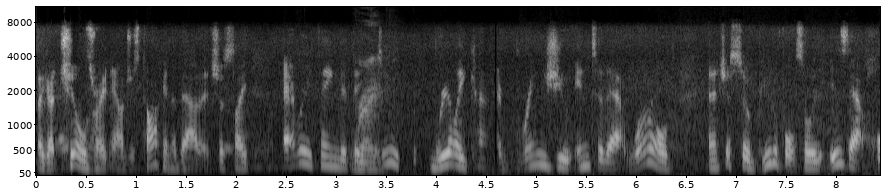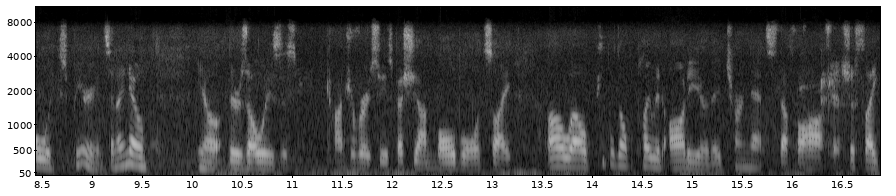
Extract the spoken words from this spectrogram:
I got chills right now just talking about it. It's just like everything that they right. do really kind of brings you into that world, and it's just so beautiful. So it is that whole experience. And I know, you know, there's always this controversy, especially on mobile. It's like oh well people don't play with audio. They turn that stuff off. It's just like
